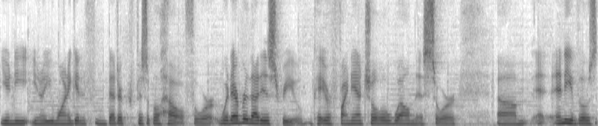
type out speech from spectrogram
you need, you know, you want to get better physical health, or whatever that is for you, okay? Or financial wellness, or um, any of those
